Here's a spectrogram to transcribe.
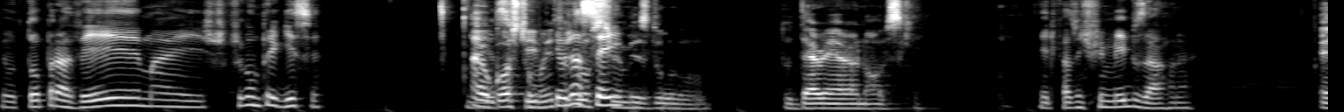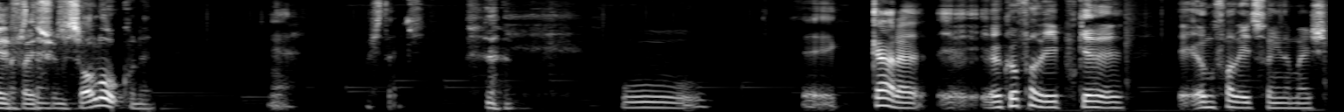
Eu tô pra ver, mas fico com preguiça. Ah, eu gosto muito eu já dos sei. filmes do, do Darren Aronofsky. Ele faz uns filmes meio bizarros, né? Ele faz Bastante. filme só louco, né? Bastante. o. é, cara, é, é o que eu falei, porque eu não falei disso ainda, mas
